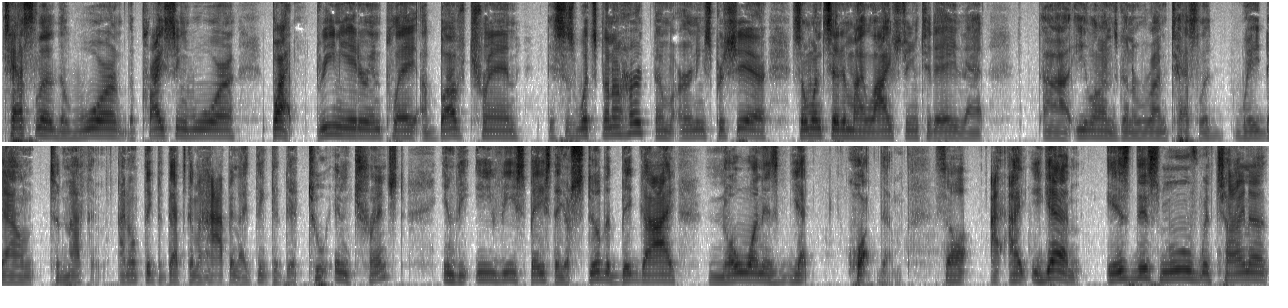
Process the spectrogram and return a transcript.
Tesla, the war, the pricing war, but Dreeniator in play, above trend. This is what's going to hurt them. Earnings per share. Someone said in my live stream today that uh, Elon's going to run Tesla way down to nothing. I don't think that that's going to happen. I think that they're too entrenched in the EV space. They are still the big guy. No one has yet caught them. So I, I again, is this move with China,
